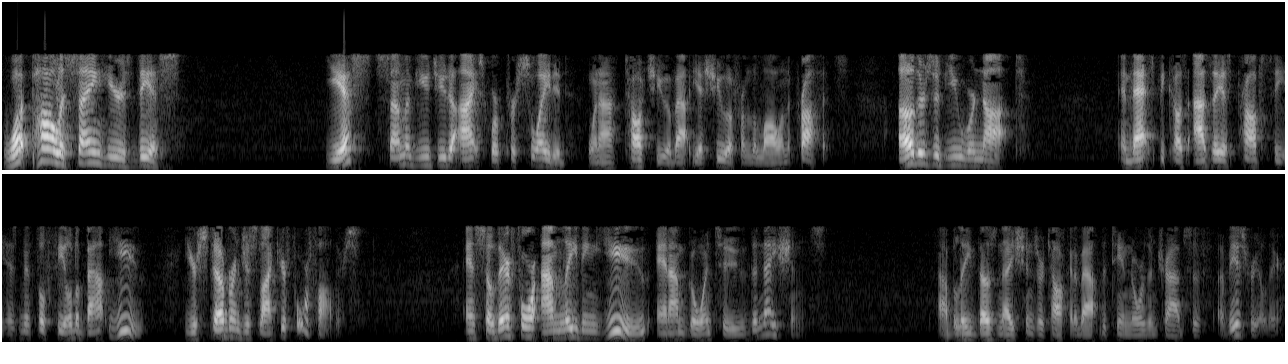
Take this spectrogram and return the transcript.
What Paul is saying here is this. Yes, some of you Judahites were persuaded when I taught you about Yeshua from the law and the prophets. Others of you were not. And that's because Isaiah's prophecy has been fulfilled about you. You're stubborn just like your forefathers. And so therefore I'm leaving you and I'm going to the nations. I believe those nations are talking about the ten northern tribes of, of Israel there.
